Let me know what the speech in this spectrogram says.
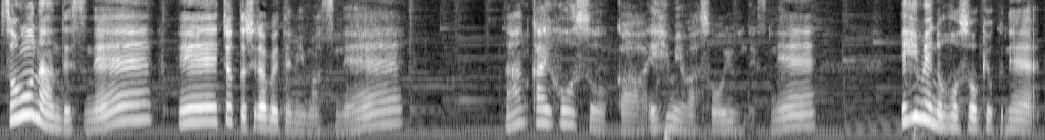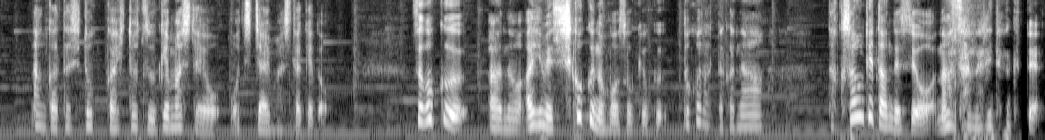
そうなんですね。えー、ちょっと調べてみますね。南海放送か。愛媛はそう言うんですね。愛媛の放送局ね、なんか私どっか一つ受けましたよ。落ちちゃいましたけど。すごく、あの、愛媛四国の放送局、どこだったかな？たくさん受けたんですよ。アナウンサーになりたくて。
